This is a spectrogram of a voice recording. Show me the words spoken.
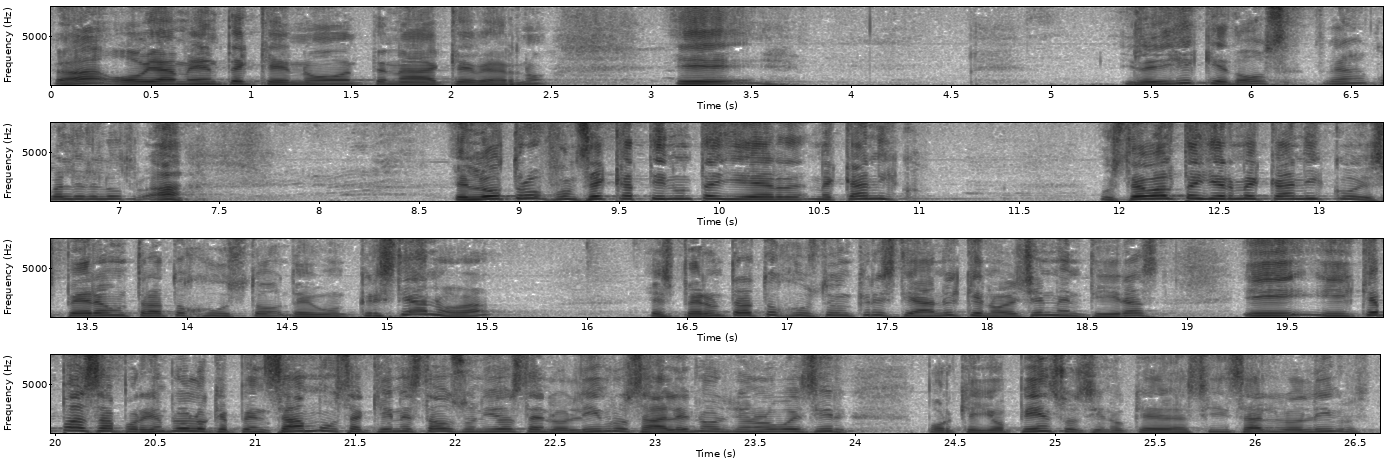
Ah, obviamente que no tiene nada que ver, ¿no? y le dije que dos. ¿Cuál era el otro? Ah, El otro, Fonseca, tiene un taller mecánico. Usted va al taller mecánico y espera un trato justo de un cristiano, ¿verdad? Espera un trato justo de un cristiano y que no echen mentiras. ¿Y, qué pasa? Por ejemplo, lo que pensamos aquí en Estados Unidos, hasta en los libros sale, no, yo no lo voy a decir porque yo pienso, sino que así salen los libros.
